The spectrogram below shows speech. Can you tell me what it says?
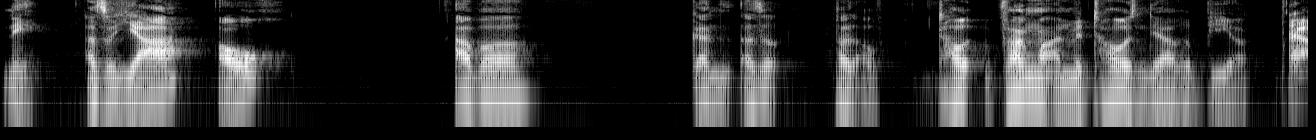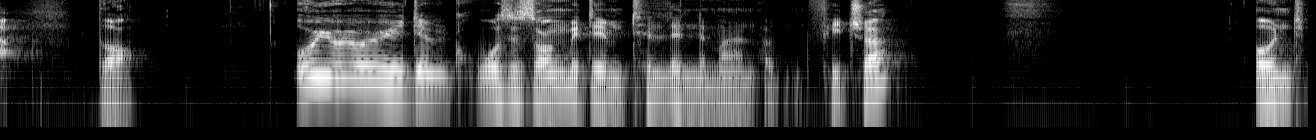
nee, also ja, auch, aber ganz, also pass auf, fangen wir an mit 1000 Jahre Bier. Ja. So. Uiuiui, der große Song mit dem Till Lindemann äh, Feature. Und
